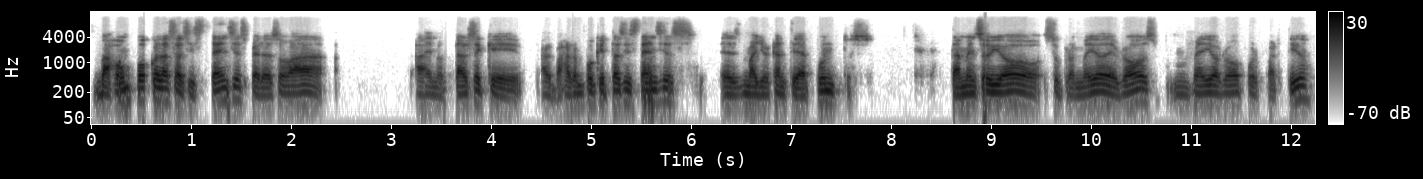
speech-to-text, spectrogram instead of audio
bajó un poco las asistencias, pero eso va a denotarse que al bajar un poquito asistencias es mayor cantidad de puntos. También subió su promedio de robos, medio robo por partido.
